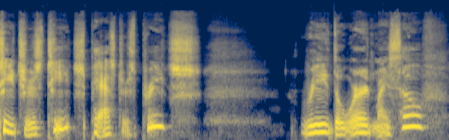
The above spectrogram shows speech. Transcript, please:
teachers teach, pastors preach, read the word myself,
